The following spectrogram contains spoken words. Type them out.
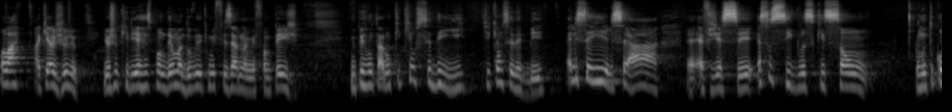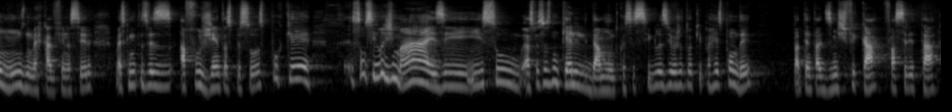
Olá, aqui é o Júlio e hoje eu queria responder uma dúvida que me fizeram na minha fanpage. Me perguntaram o que é o CDI, o que é um CDB, LCI, LCA, FGC, essas siglas que são muito comuns no mercado financeiro, mas que muitas vezes afugentam as pessoas porque são siglas demais e isso as pessoas não querem lidar muito com essas siglas e hoje eu estou aqui para responder, para tentar desmistificar, facilitar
